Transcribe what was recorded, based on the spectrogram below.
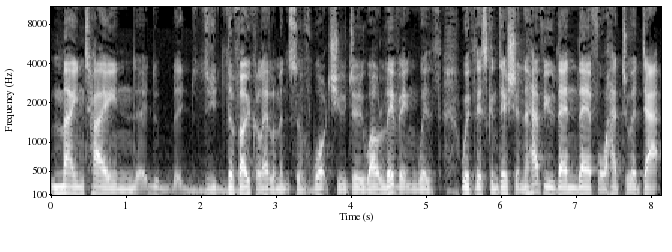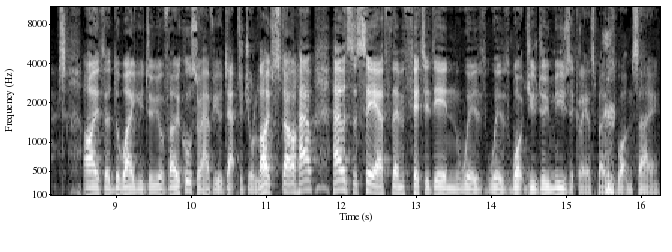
maintain the vocal elements of what you do while living with with this condition. Have you then therefore had to adapt either the way you do your vocals or have you adapted your lifestyle? How how has the cf then fitted in with with what you do musically i suppose is what i'm saying?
